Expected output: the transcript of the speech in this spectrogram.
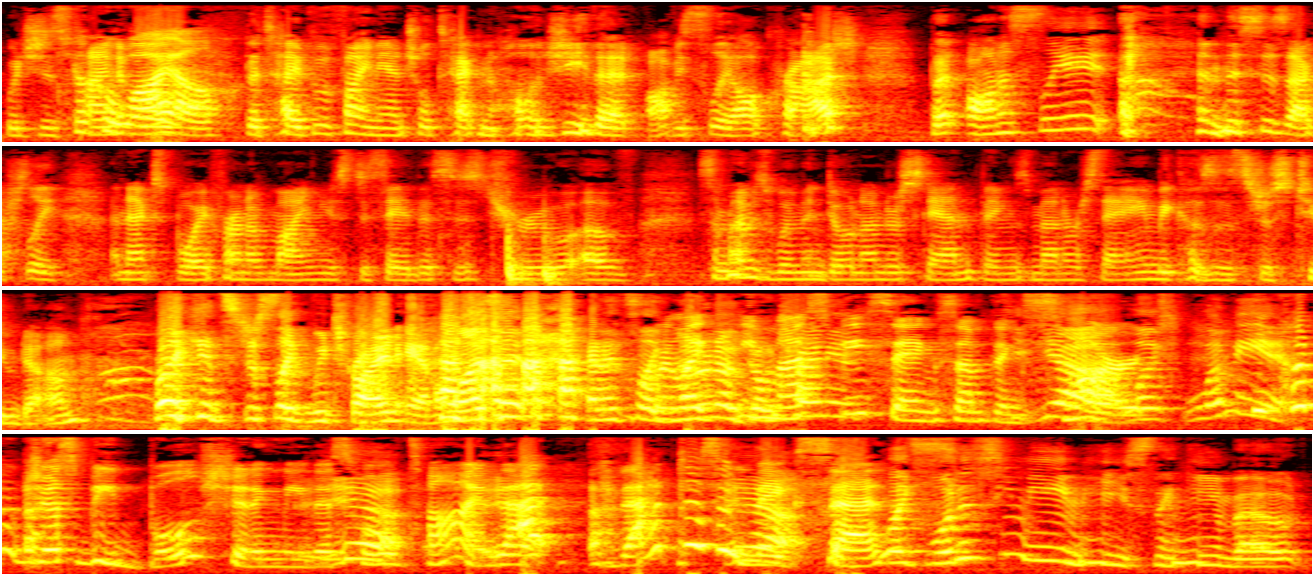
which is Took kind of like the type of financial technology that obviously I'll crash. But honestly, and this is actually an ex boyfriend of mine used to say this is true of sometimes women don't understand things men are saying because it's just too dumb. like it's just like we try and analyze it, and it's like, no, like no, no, he don't must be and... saying something yeah, smart. Like, let me. He couldn't just be bullshitting me this yeah, whole time. yeah. That that doesn't make sense. Like, what does he mean? He's thinking about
